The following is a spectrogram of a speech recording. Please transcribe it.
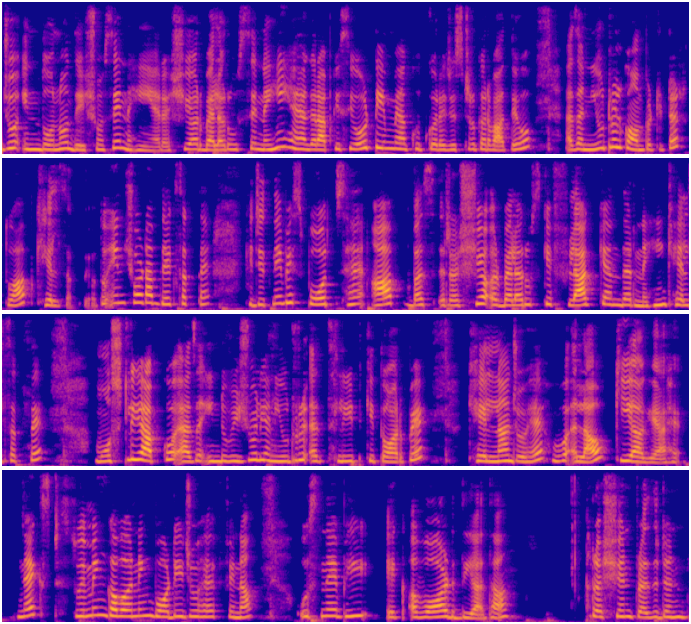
जो इन दोनों देशों से नहीं है। रशिया और बेलारूस से नहीं है, अगर आप किसी और टीम में खुद को रजिस्टर करवाते हो एज अ न्यूट्रल कॉम्पिटिटर तो आप खेल सकते हो। तो इन शॉर्ट आप देख सकते हैं कि जितने भी स्पोर्ट्स हैं, आप बस रशिया और बेलारूस के फ्लैग के अंदर नहीं खेल सकते। मोस्टली आपको एज अ इंडिविजुअल या न्यूट्रल एथलीट के तौर पे खेलना जो है, वो अलाउ किया गया है। नेक्स्ट स्विमिंग गवर्निंग बॉडी जो है फिना उसने भी एक अवार्ड दिया था रशियन प्रेसिडेंट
